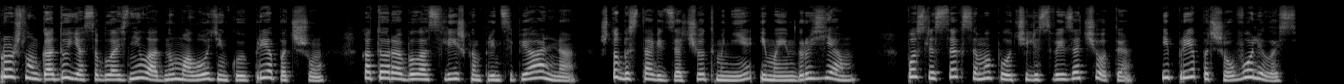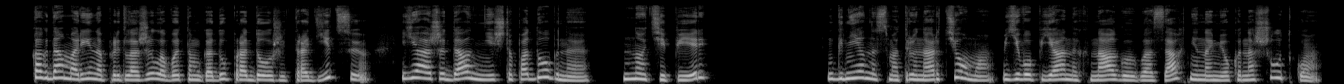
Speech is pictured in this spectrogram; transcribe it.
прошлом году я соблазнила одну молоденькую преподшу, которая была слишком принципиальна, чтобы ставить зачет мне и моим друзьям. После секса мы получили свои зачеты, и преподша уволилась. Когда Марина предложила в этом году продолжить традицию, я ожидал нечто подобное, но теперь... Гневно смотрю на Артема, в его пьяных наглых глазах не намека на шутку.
